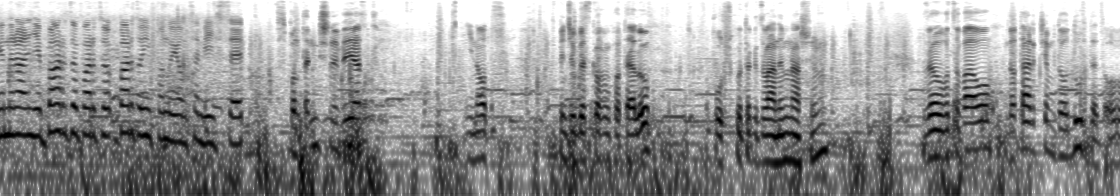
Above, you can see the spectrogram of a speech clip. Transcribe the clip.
Generalnie bardzo, bardzo, bardzo imponujące miejsce. Spontaniczny wyjazd i noc w pięciogwiazdkowym hotelu, w puszku tak zwanym naszym, zaowocowało dotarciem do Durdedol.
